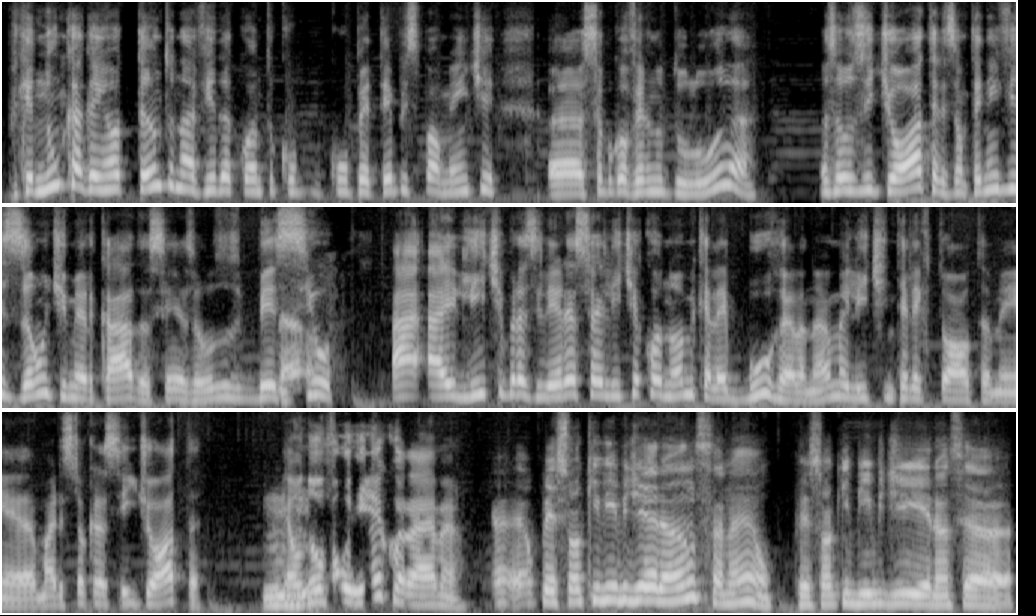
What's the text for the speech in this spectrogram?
Porque nunca ganhou tanto na vida quanto com, com o PT, principalmente ah, sob o governo do Lula. Mas os idiotas, eles não têm nem visão de mercado, assim, os imbecil. A, a elite brasileira é só elite econômica, ela é burra, ela não é uma elite intelectual também, é uma aristocracia idiota. Uhum. É o novo rico, né, meu? É, é o pessoal que vive de herança, né? O pessoal que vive de herança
